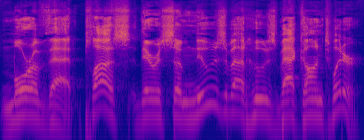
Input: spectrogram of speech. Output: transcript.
More of that. Plus, there is some news about who's back on Twitter.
